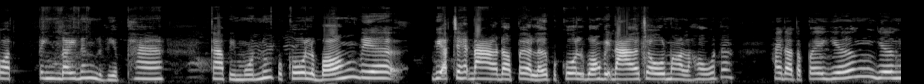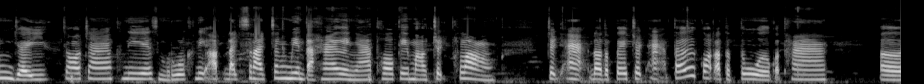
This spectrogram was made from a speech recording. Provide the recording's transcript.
គាត់ទិញដីនឹងរបៀបថា កាលពីមុននោះបកគោលបងវាវាអត់ចេះដើរដល់ពេលឥឡូវបកគោលបងវាដើរចូលមករហូត ហើយដល់ទៅពេលយើងយើងនិយាយចរចាគ្នាស្រួលគ្នាអត់ដាច់ស្រេចចឹងមានតែហៅអាញាធរគេមកចុចប្លង់ចុចអាក់ដល់ទៅពេលចុចអាក់ទៅគាត់អត់ទទួលគាត់ថាអឺ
